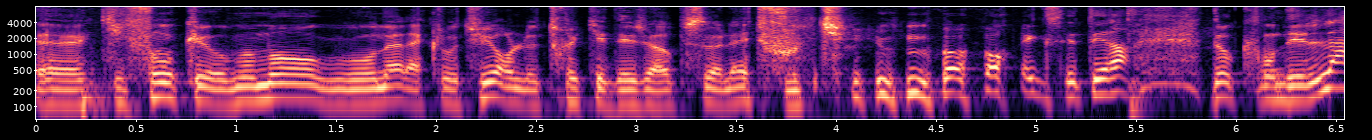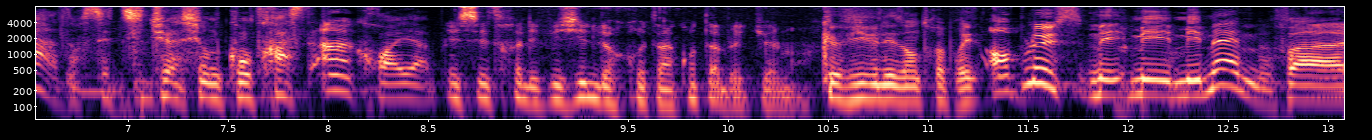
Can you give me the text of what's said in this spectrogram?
euh, qui font qu'au moment où on a la clôture, le truc est déjà obsolète, foutu, mort, etc. Donc on est là, dans cette situation de contraste incroyable. Et c'est très difficile de recruter un comptable actuellement. Que vivent les entreprises. En plus, mais, mais, mais même, enfin,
